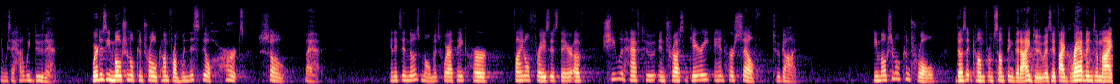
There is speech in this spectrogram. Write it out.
And we say, how do we do that? Where does emotional control come from when this still hurts so bad? And it's in those moments where I think her final phrase is there of she would have to entrust Gary and herself to God. Emotional control doesn't come from something that I do, as if I grab into my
